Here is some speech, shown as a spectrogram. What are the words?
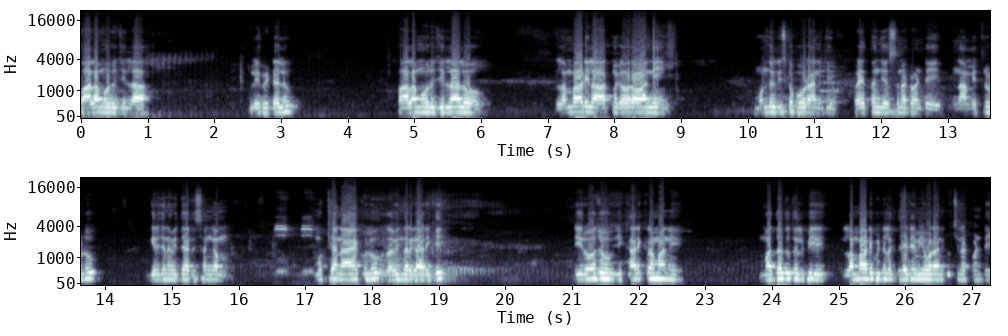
పాలమూరు జిల్లా పులిబిడ్డలు పాలమూరు జిల్లాలో లంబాడీల ఆత్మగౌరవాన్ని ముందుకు తీసుకుపోవడానికి ప్రయత్నం చేస్తున్నటువంటి నా మిత్రుడు గిరిజన విద్యార్థి సంఘం ముఖ్య నాయకులు రవీందర్ గారికి. ఈరోజు ఈ కార్యక్రమాన్ని మద్దతు తెలిపి లంబాడి బిడ్డలకు ధైర్యం ఇవ్వడానికి వచ్చినటువంటి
